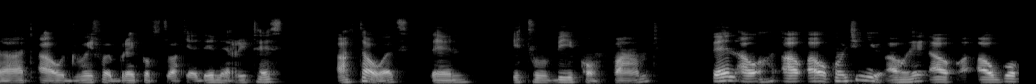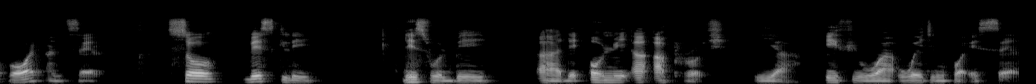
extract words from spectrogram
that i would wait for a break of structure then a retest. Afterwards then it will be confirmed. Then i'll i'll, I'll continue. I'll, I'll i'll go forward and sell. So basically this would be uh, the only uh, approach. Yeah if you are waiting for a sell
